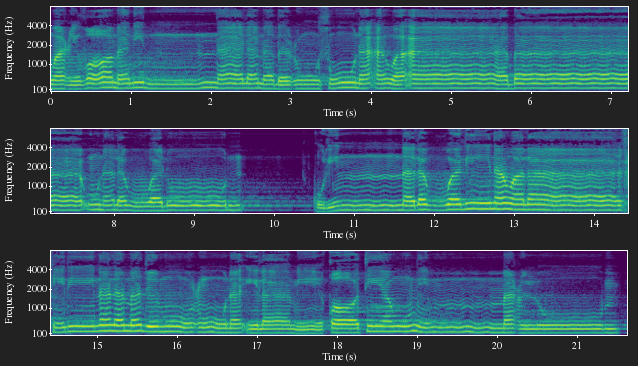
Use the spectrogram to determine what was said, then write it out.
وعظاما إنا لمبعوثون أو آباؤنا الأولون قل إن الأولين والآخرين لمجموعون إلى ميقات يوم معلوم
